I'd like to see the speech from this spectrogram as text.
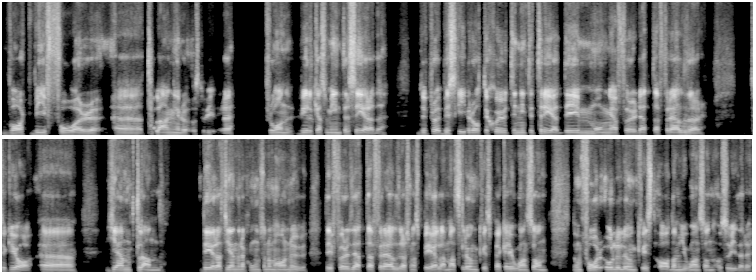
vart vi får eh, talanger och så vidare från vilka som är intresserade. Du beskriver 87 till 93. Det är många före detta föräldrar, tycker jag. Eh, Jämtland, deras generation som de har nu, det är före detta föräldrar som har spelat. Mats Lundqvist, Pekka Johansson. De får Olle Lundqvist, Adam Johansson och så vidare.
